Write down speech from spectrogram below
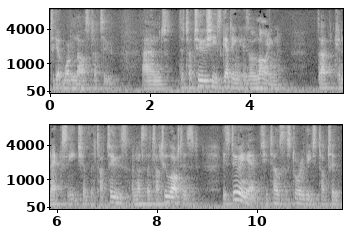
to get one last tattoo. And the tattoo she's getting is a line that connects each of the tattoos. And as the tattoo artist is doing it, she tells the story of each tattoo.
